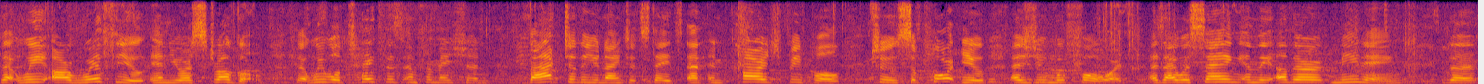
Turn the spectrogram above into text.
that we are with you in your struggle, that we will take this information back to the United States and encourage people to support you as you move forward. As I was saying in the other meeting, the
